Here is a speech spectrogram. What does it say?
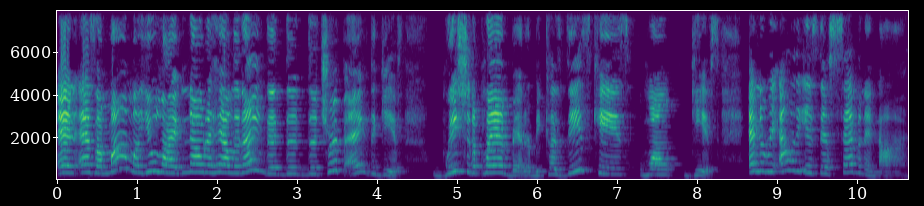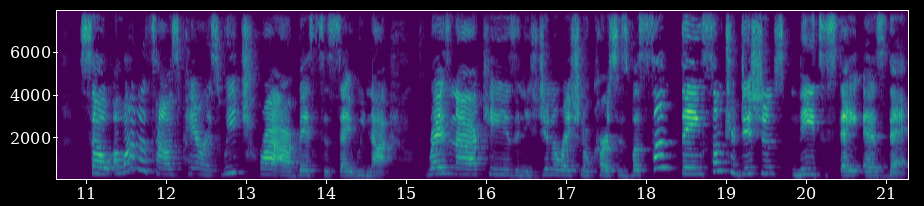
And as a mama, you like, no, the hell it ain't. The, the, the trip ain't the gift. We should have planned better because these kids want gifts. And the reality is they're seven and nine. So a lot of times, parents, we try our best to say we not raising our kids in these generational curses, but some things, some traditions need to stay as that.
